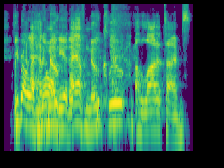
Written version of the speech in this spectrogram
you probably had have no, idea that I have no clue. A lot of times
